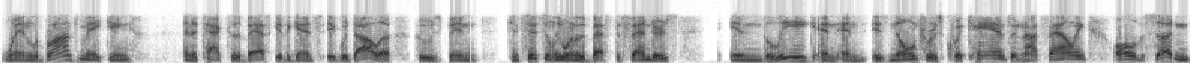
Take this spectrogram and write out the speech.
When LeBron's making an attack to the basket against Iguodala, who's been consistently one of the best defenders in the league and, and is known for his quick hands and not fouling, all of a sudden,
